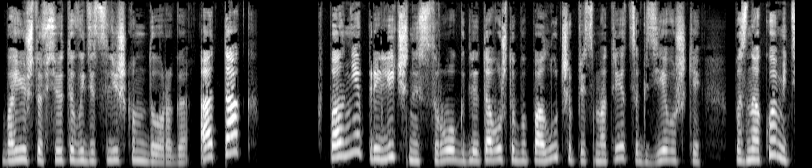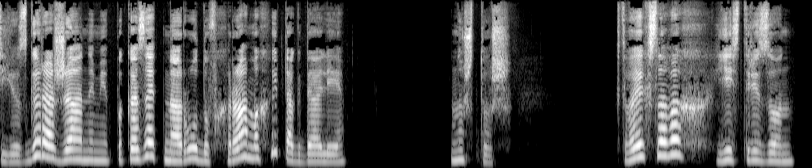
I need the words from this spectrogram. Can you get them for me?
боюсь, что все это выйдет слишком дорого. А так, вполне приличный срок для того, чтобы получше присмотреться к девушке, познакомить ее с горожанами, показать народу в храмах и так далее. Ну что ж, в твоих словах есть резон.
